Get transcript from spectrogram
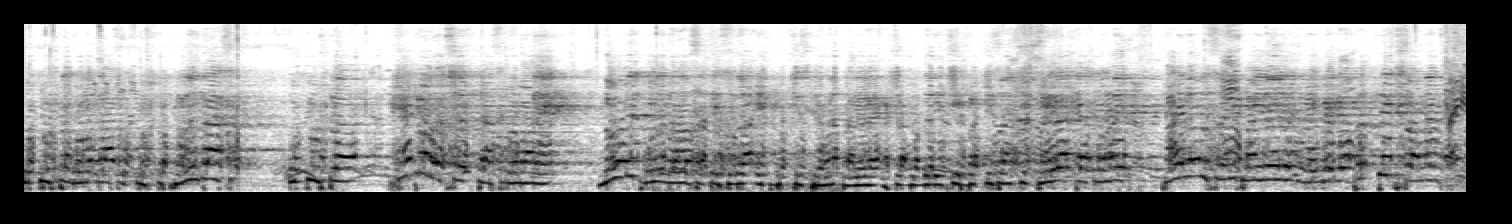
उत्कृष्ट उत्कृष्ट फलंदाज उत्कृष्ट हॅटरक्षक त्याचप्रमाणे नवोदित गोलंदाजासाठी सुद्धा एक बक्षीस ठेवण्यात आलेलं आहे. अशा पद्धतीची बक्षिसांची खेळ त्याचप्रमाणे फायनल सेमीफायनल वेगवेगळ्या प्रत्येक सामन्यांसाठी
